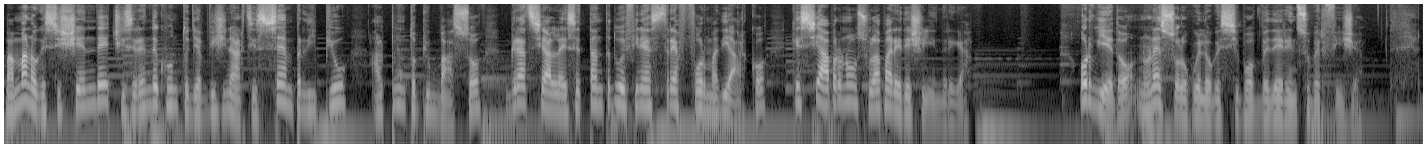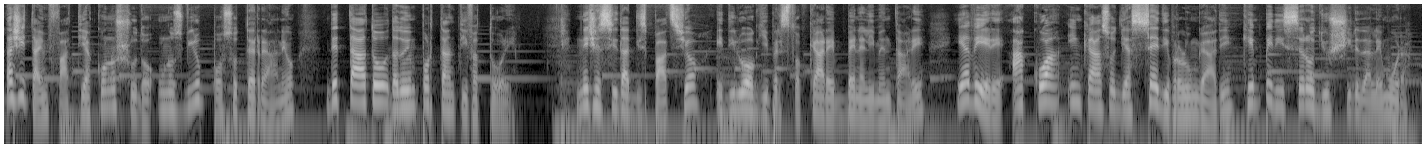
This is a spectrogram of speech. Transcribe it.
Man mano che si scende ci si rende conto di avvicinarsi sempre di più al punto più basso grazie alle 72 finestre a forma di arco che si aprono sulla parete cilindrica. Orvieto non è solo quello che si può vedere in superficie. La città infatti ha conosciuto uno sviluppo sotterraneo dettato da due importanti fattori. Necessità di spazio e di luoghi per stoccare beni alimentari e avere acqua in caso di assedi prolungati che impedissero di uscire dalle mura.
